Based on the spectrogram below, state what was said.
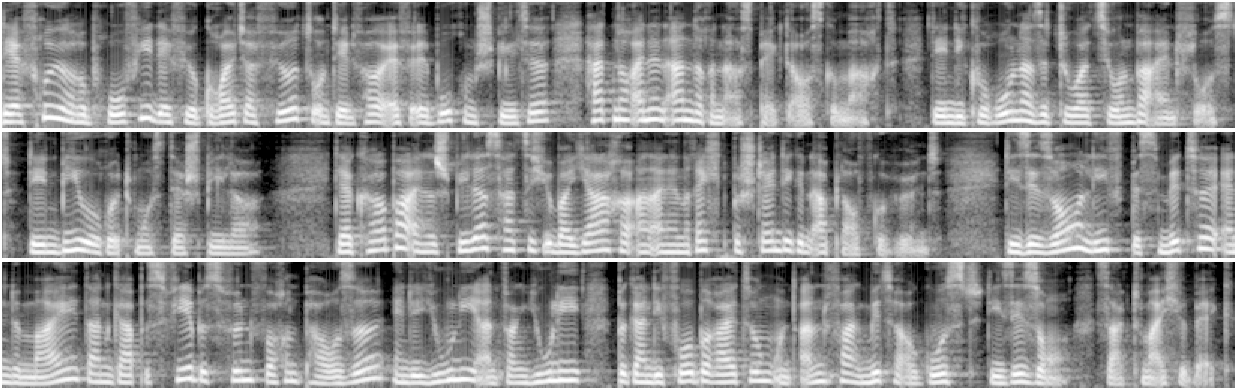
Der frühere Profi, der für Greuther Fürth und den VfL Bochum spielte, hat noch einen anderen Aspekt ausgemacht, den die Corona-Situation beeinflusst, den Biorhythmus der Spieler. Der Körper eines Spielers hat sich über Jahre an einen recht beständigen Ablauf gewöhnt. Die Saison lief bis Mitte, Ende Mai, dann gab es vier bis fünf Wochen Pause. Ende Juni, Anfang Juli begann die Vorbereitung und Anfang Mitte August die Saison, sagt Meichelbeck.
